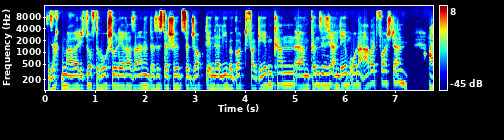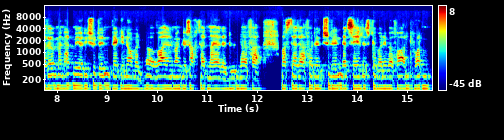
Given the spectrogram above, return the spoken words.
Sie sagten mal, ich durfte Hochschullehrer sein und das ist der schönste Job, den der liebe Gott vergeben kann. Ähm, können Sie sich ein Leben ohne Arbeit vorstellen? Also man hat mir ja die Studenten weggenommen, äh, weil man gesagt hat, naja, der Düdenhöfer, was der da vor den Studenten erzählt, das können wir nicht mehr verantworten.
